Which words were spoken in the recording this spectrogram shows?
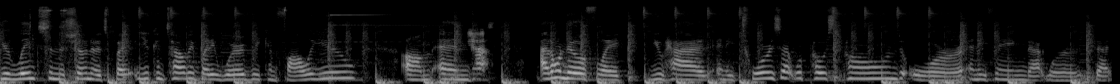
your links in the show notes, but you can tell everybody where we can follow you. Um, and yes. I don't know if like you had any tours that were postponed or anything that were that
